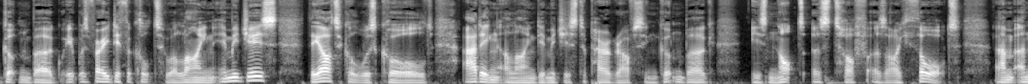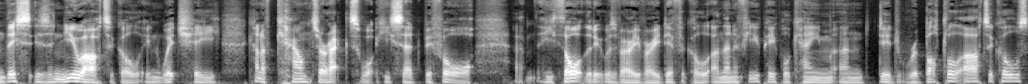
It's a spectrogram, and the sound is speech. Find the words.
Gutenberg, it was very difficult to align images. The article was called Adding Aligned Images to Paragraphs in Gutenberg is not as tough as I thought. Um, and this is a new article in which he kind of counteracts what he said before. Um, he thought that it was very, very difficult, and then a few people came and did rebuttal articles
